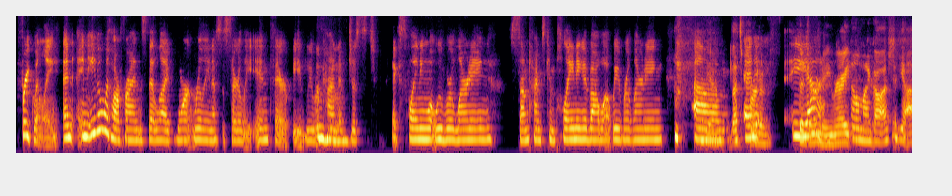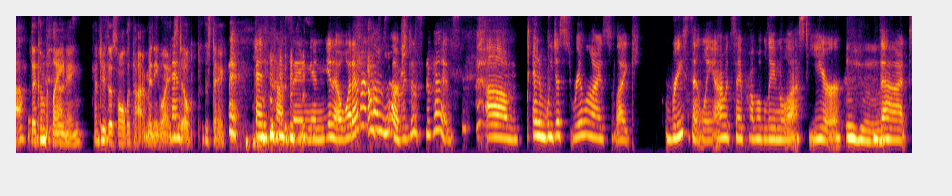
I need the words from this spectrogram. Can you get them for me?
frequently. And and even with our friends that like weren't really necessarily in therapy we were kind of just explaining what we were learning sometimes complaining about what we were learning. Yeah, um that's part it- of the yeah journey, right? Oh my gosh. Yeah. the complaining. I do this all the time anyway, And- still to this day. and cussing and you know whatever comes up it just depends um and we just realized like recently i would say probably in the last year Mhm. that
